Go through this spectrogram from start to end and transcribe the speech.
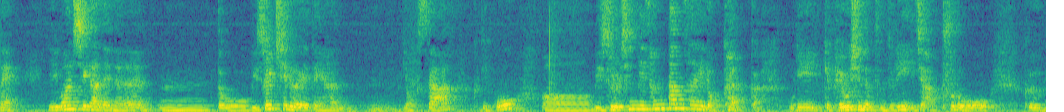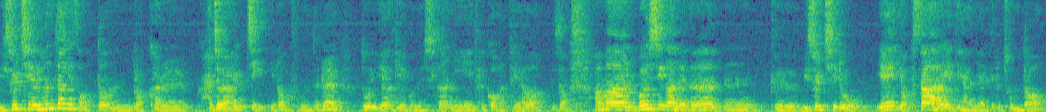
네, 이번 시간에는 음, 또 미술 치료에 대한 음, 역사 그리고 어, 미술 심리 상담사의 역할, 그러니까 우리 이렇게 배우시는 분들이 이제 앞으로 그 미술 치료 현장에서 어떤 역할을 가져야 할지 이런 부분들을 또 이야기해 보는 시간이 될 것 같아요. 그래서 아마 이번 시간에는 음, 그 미술 치료의 역사에 대한 이야기를 좀더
